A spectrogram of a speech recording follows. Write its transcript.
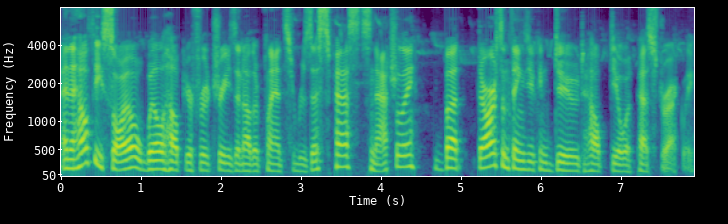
And a healthy soil will help your fruit trees and other plants resist pests naturally, but there are some things you can do to help deal with pests directly.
